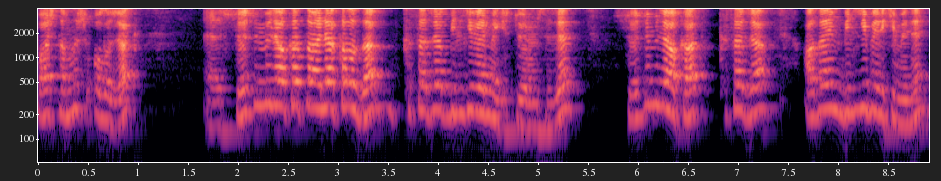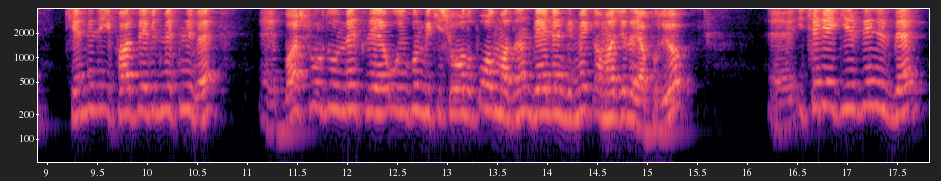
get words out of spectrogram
başlamış olacak. E, Sözlü mülakatla alakalı da kısaca bilgi vermek istiyorum size. Sözlü mülakat kısaca adayın bilgi birikimini, kendini ifade edebilmesini ve e, başvurduğu mesleğe uygun bir kişi olup olmadığını değerlendirmek amacıyla yapılıyor. E, İçeriye girdiğinizde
